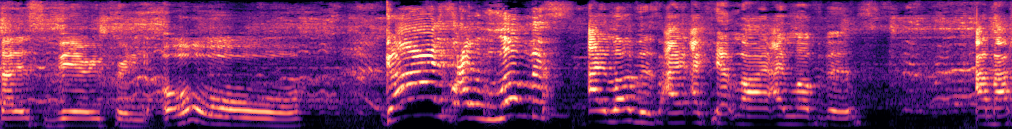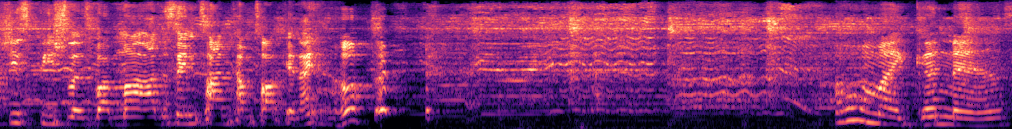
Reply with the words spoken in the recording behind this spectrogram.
That is very pretty. Oh, guys, I love this. I love this. I, I can't lie. I love this. I'm actually speechless, but I'm at the same time I'm talking. I know. oh my goodness.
